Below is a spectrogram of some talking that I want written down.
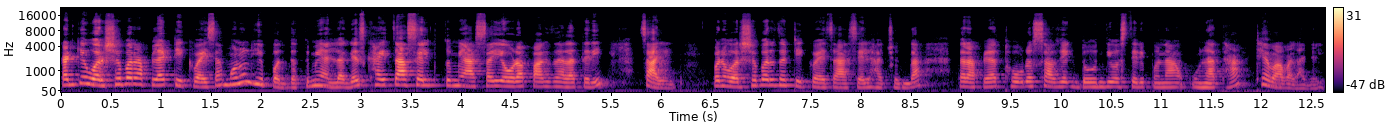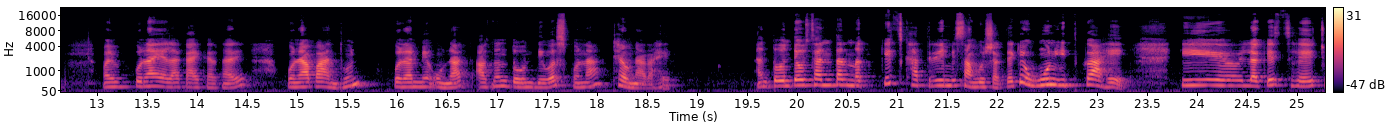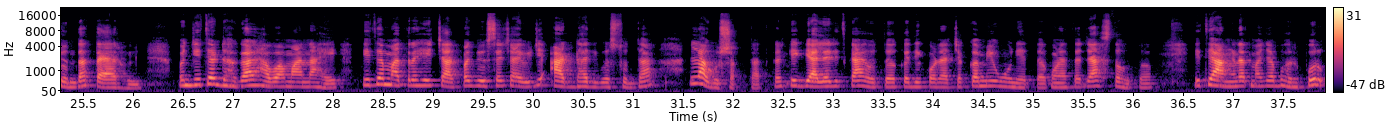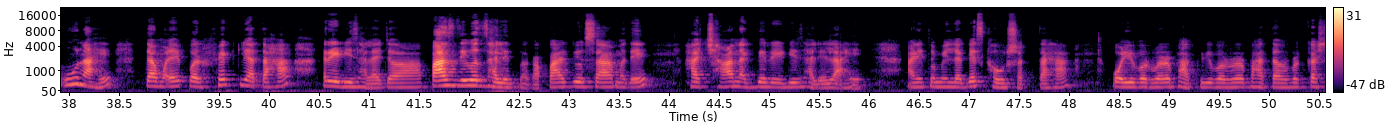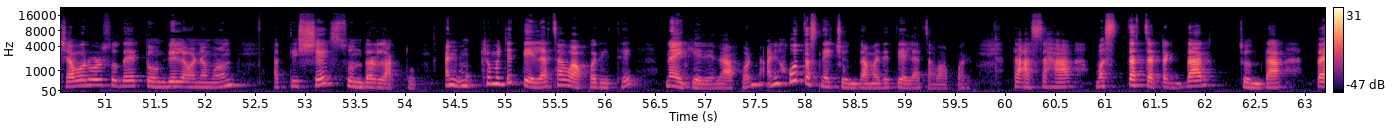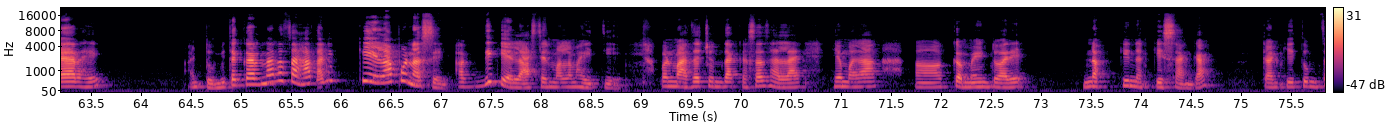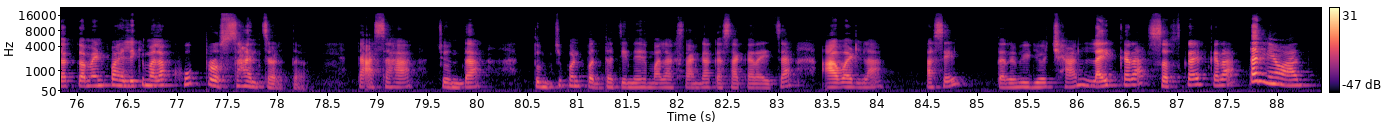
कारण की वर्षभर आपल्याला टिकवायचा म्हणून ही पद्धत. तुम्ही लगेच खायचा असेल तर तुम्ही असा एवढा पाक झाला तरी चालेल. पण वर्षभर जर टिकवायचा असेल हा चुंदा तर आपल्याला थोडंसं अजून एक दोन दिवस तरी पुन्हा उन्हात हा ठेवावा लागेल. मग मी पुन्हा याला काय करणार आहे? पुन्हा बांधून पुन्हा मी उन्हात अजून दोन दिवस पुन्हा ठेवणार आहे. आणि दोन दिवसानंतर नक्कीच खात्रीने मी सांगू शकते की ऊन इतकं आहे की लगेच हे चुंदा तयार होईल. पण जिथे ढगाळ हवामान आहे तिथे मात्र हे चार पाच दिवसाच्या ऐवजी आठ दहा दिवससुद्धा लागू शकतात. कारण की गॅलरीत काय होतं कधी कोणाच्या कमी ऊन येतं कोणाचं जास्त होतं. इथे अंगणात माझ्या भरपूर ऊन आहे त्यामुळे परफेक्टली आता हा रेडी झाला आहे जेव्हा पाच दिवस झालेत बघा पाच दिवसामध्ये हा छान अगदी रेडी झालेला आहे. आणि तुम्ही लगेच खाऊ शकता हा. पोळीबरोबर भाकरीबरोबर भाताबरोबर कशाबरोबर सुद्धा हे तोंडी लावण्या म्हणून अतिशय सुंदर लागतो. आणि मुख्य म्हणजे तेलाचा वापर इथे नाही केलेला आपण आणि होतच नाही चुंदामध्ये तेलाचा वापर. तर असा हा मस्त चटकदार चुंदा तयार आहे. आणि तुम्ही तर करणारच आहात आणि केला पण असेल अगदी केला असेल मला माहिती आहे. पण माझा चुंदा कसा झाला आहे हे मला कमेंटद्वारे नक्की नक्की सांगा. कारण की तुमचा कमेंट पाहिले की मला खूप प्रोत्साहन चढतं. तर असा हा चुंदा तुमची पण पद्धतीने मला सांगा कसा करायचा. आवडला असेल तर व्हिडिओ छान लाईक करा सबस्क्राईब करा. धन्यवाद.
